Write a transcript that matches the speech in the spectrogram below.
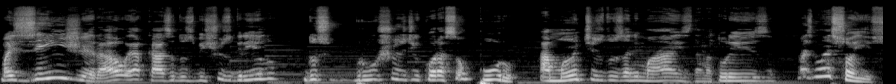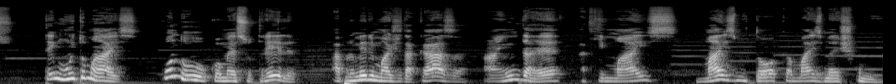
Mas em geral é a casa dos bichos grilo, dos bruxos de coração puro, amantes dos animais, da natureza. Mas não é só isso. Tem muito mais. Quando começa o trailer, a primeira imagem da casa ainda é a que mais mais me toca, mais mexe comigo.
